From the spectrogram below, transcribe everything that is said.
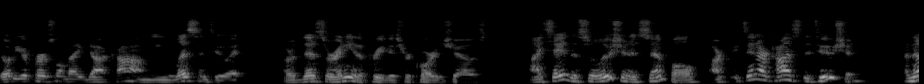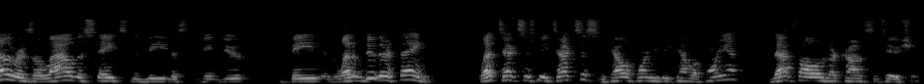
go to yourpersonalbank.com. You listen to it or this or any of the previous recorded shows. I say the solution is simple. It's in our Constitution. In other words, allow the states to be this be do be let them do their thing. Let Texas be Texas and California be California. That follows our Constitution.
